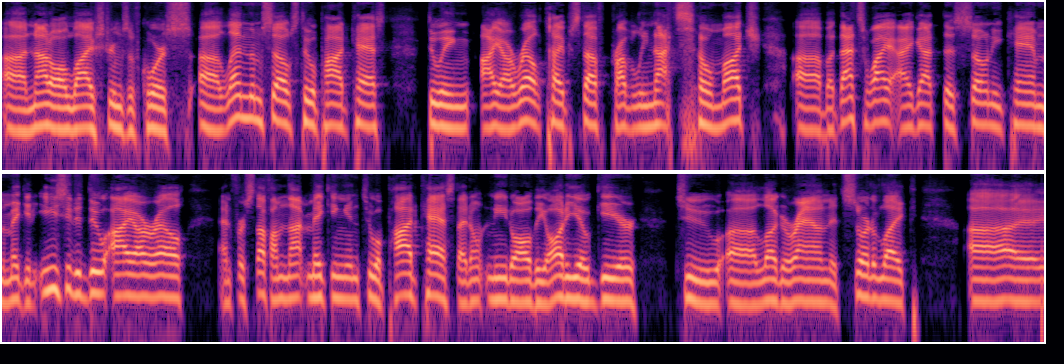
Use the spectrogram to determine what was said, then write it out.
uh, not all live streams, of course, uh, lend themselves to a podcast. Doing IRL type stuff, probably not so much. Uh, but that's why I got this Sony cam to make it easy to do IRL and for stuff I'm not making into a podcast, I don't need all the audio gear to uh, lug around. It's sort of like, uh,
